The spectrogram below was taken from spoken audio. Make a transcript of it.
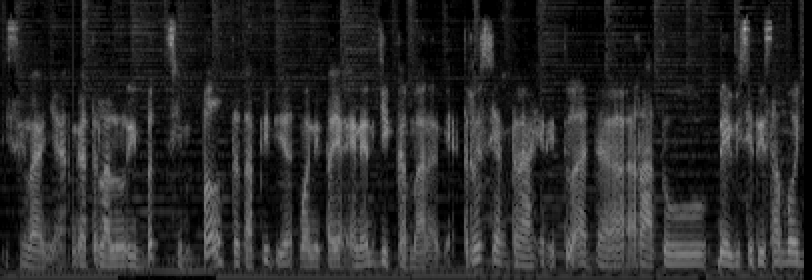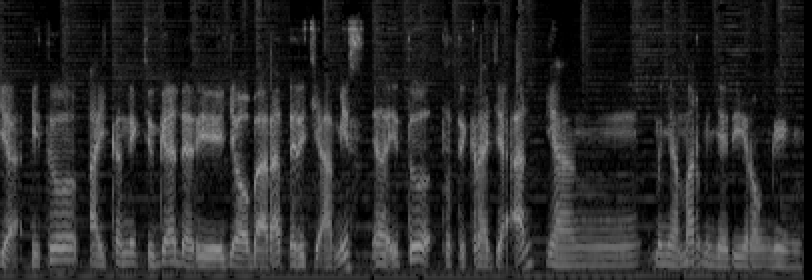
istilahnya nggak terlalu ribet, simple, tetapi dia wanita yang energik gambarannya. Terus yang terakhir itu ada Ratu Dewi Siti Samboja. Itu ikonik juga dari Jawa Barat, dari Ciamis, yaitu putri kerajaan yang menyamar menjadi ronggeng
